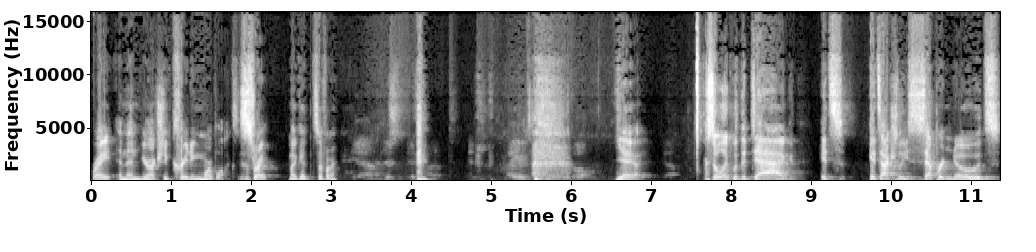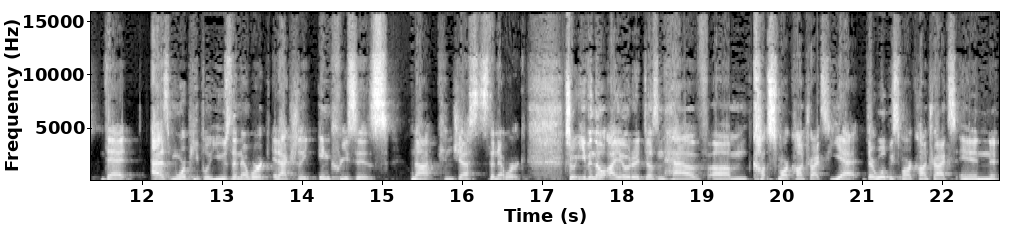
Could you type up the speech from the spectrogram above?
right? And then you're actually creating more blocks. Is this right? Am I good so far? Yeah. So like with the DAG, it's it's actually separate nodes that as more people use the network, it actually increases, not congests the network. So even though IOTA doesn't have um, co- smart contracts yet, there will be smart contracts in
